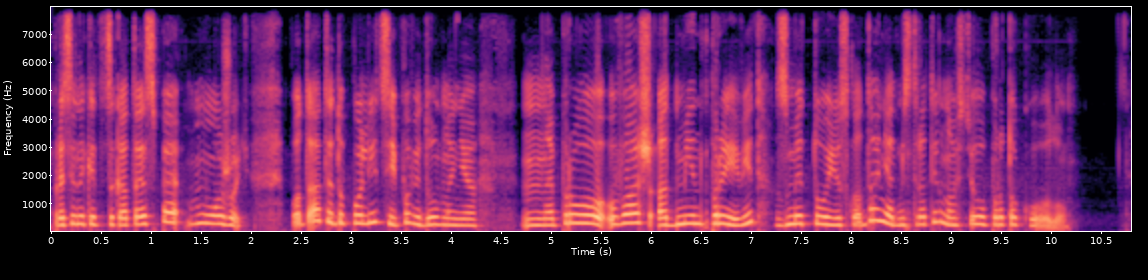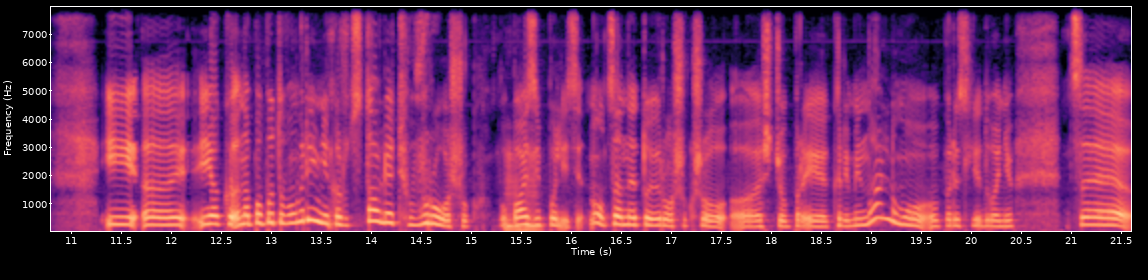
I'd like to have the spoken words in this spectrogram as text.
працівники ТЦК та СП можуть подати до поліції повідомлення про ваш адмінпривід з метою складання адміністративного з цього протоколу. І е, як на побутовому рівні кажуть, ставлять в розшук по базі Мгм. поліції. Ну, це не той розшук, що, е, що при кримінальному переслідуванні, це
